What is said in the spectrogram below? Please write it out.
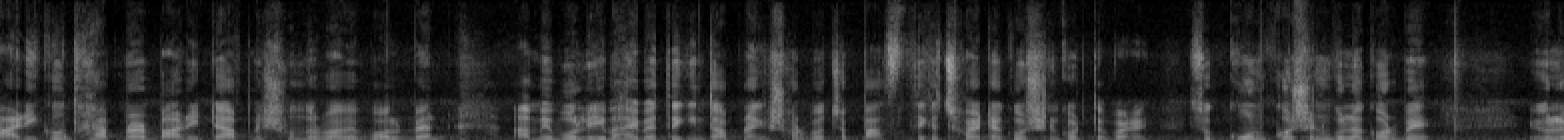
বাড়ি কোথায়, আপনার বাড়িটা আপনি সুন্দরভাবে বলবেন। আমি বলি, ভাইবাতে কিন্তু আপনাকে সর্বোচ্চ পাঁচ থেকে ছয়টা কোশ্চেন করতে পারে। সো কোন কোশ্চেনগুলো করবে? এগুলো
